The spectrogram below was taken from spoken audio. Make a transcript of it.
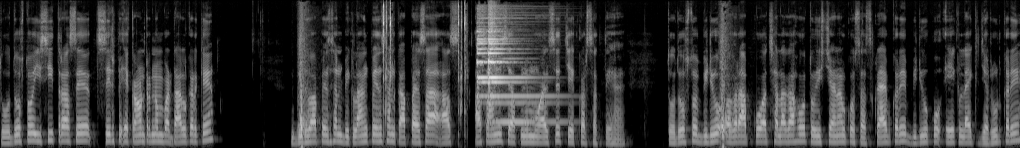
तो दोस्तों, इसी तरह से सिर्फ़ अकाउंट नंबर डाल करके विधवा पेंशन विकलांग पेंशन का पैसा आस, आसानी से अपने मोबाइल से चेक कर सकते हैं। तो दोस्तों वीडियो अगर आपको अच्छा लगा हो तो इस चैनल को सब्सक्राइब करें वीडियो को एक लाइक ज़रूर करें।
